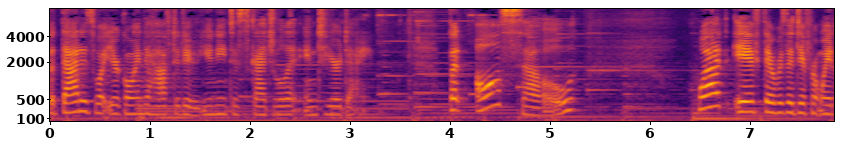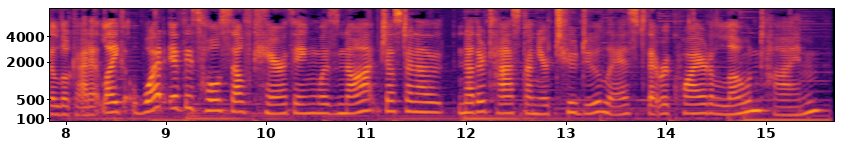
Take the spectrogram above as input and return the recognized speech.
But that is what you're going to have to do. You need to schedule it into your day. But also, what if there was a different way to look at it? Like, what if this whole self care thing was not just another, another task on your to do list that required alone time,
